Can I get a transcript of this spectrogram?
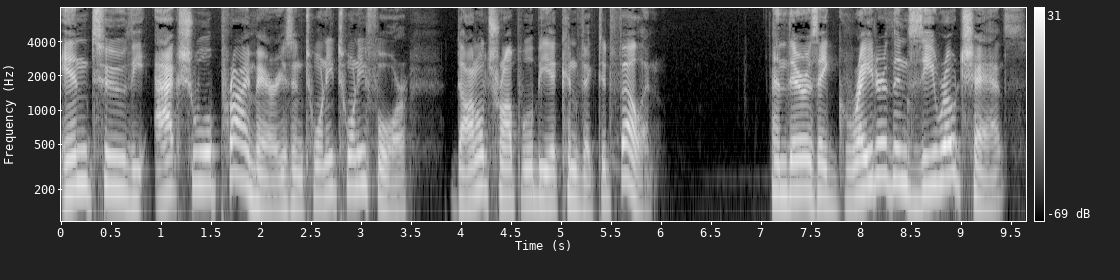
into the actual primaries in 2024, Donald Trump will be a convicted felon. And there is a greater than zero chance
